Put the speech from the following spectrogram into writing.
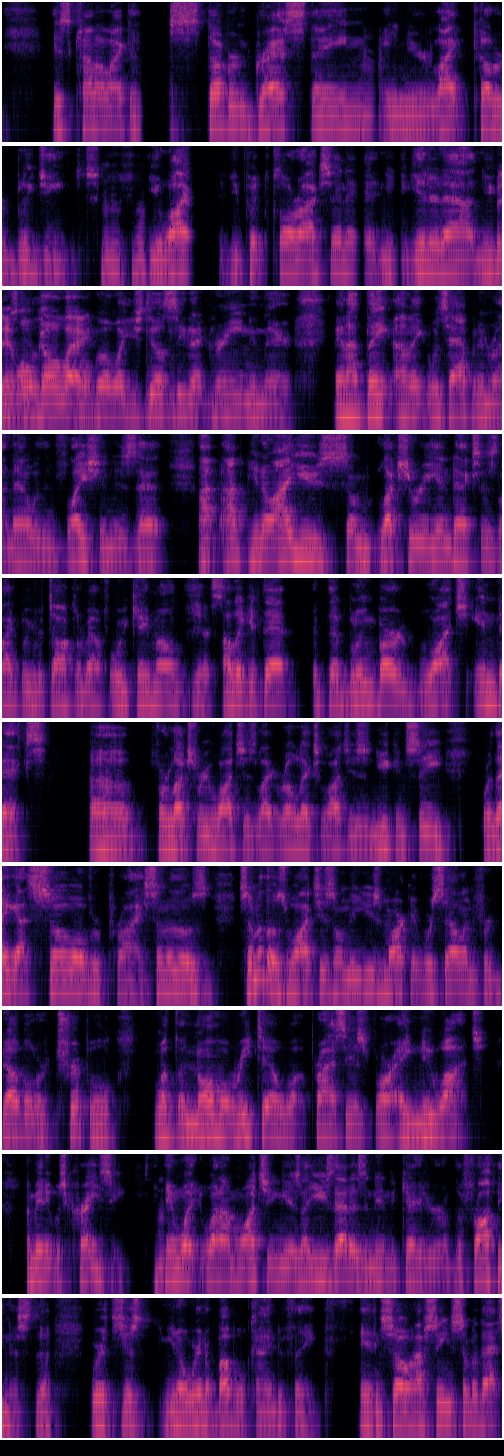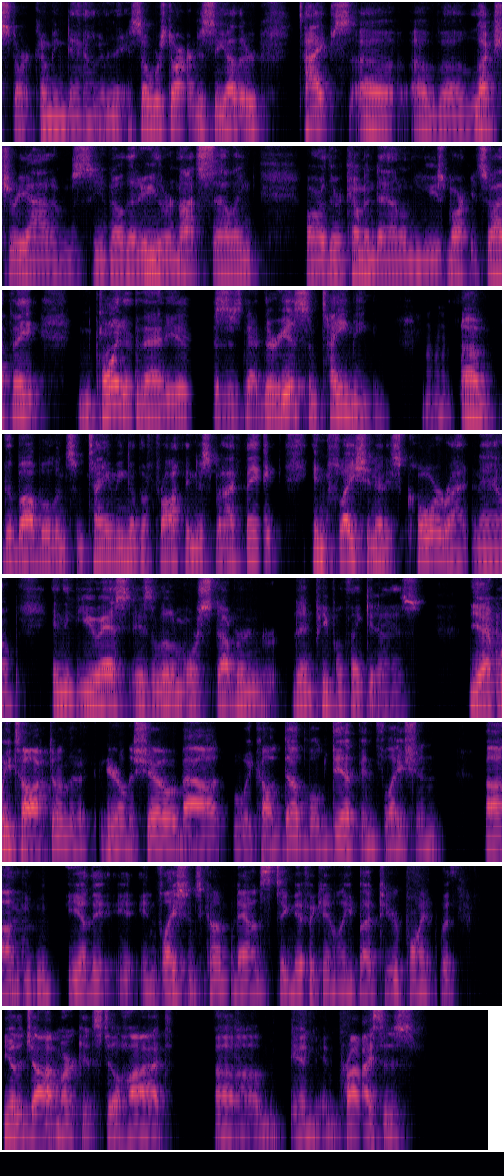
is kind of like a stubborn grass stain mm-hmm. in your light colored blue jeans. Mm-hmm. You wipe you put Clorox in it and you get it out and you but it still, won't go away. Won't go away. You still see that green in there. And I think I think what's happening right now with inflation is that I, I you know I use some luxury indexes like we were talking about before we came on. Yes. I look at that at the Bloomberg watch index uh, for luxury watches like Rolex watches and you can see where they got so overpriced. Some of those mm. some of those watches on the used market were selling for double or triple what the normal retail price is for a new watch. I mean, it was crazy. Hmm. And what what I'm watching is I use that as an indicator of the frothiness, the where it's just you know we're in a bubble kind of thing. And so I've seen some of that start coming down, and so we're starting to see other types uh, of uh, luxury items, you know, that either are not selling or they're coming down on the used market. So I think the point of that is is that there is some taming mm-hmm. of the bubble and some taming of the frothiness. But I think inflation at its core right now in the U.S. is a little more stubborn than people think it yeah. is. Yeah, and we talked on the here on the show about what we call double dip inflation. Um, mm-hmm. You know, the inflation's come down significantly, but to your point, with you know the job market's still hot, um, and and prices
